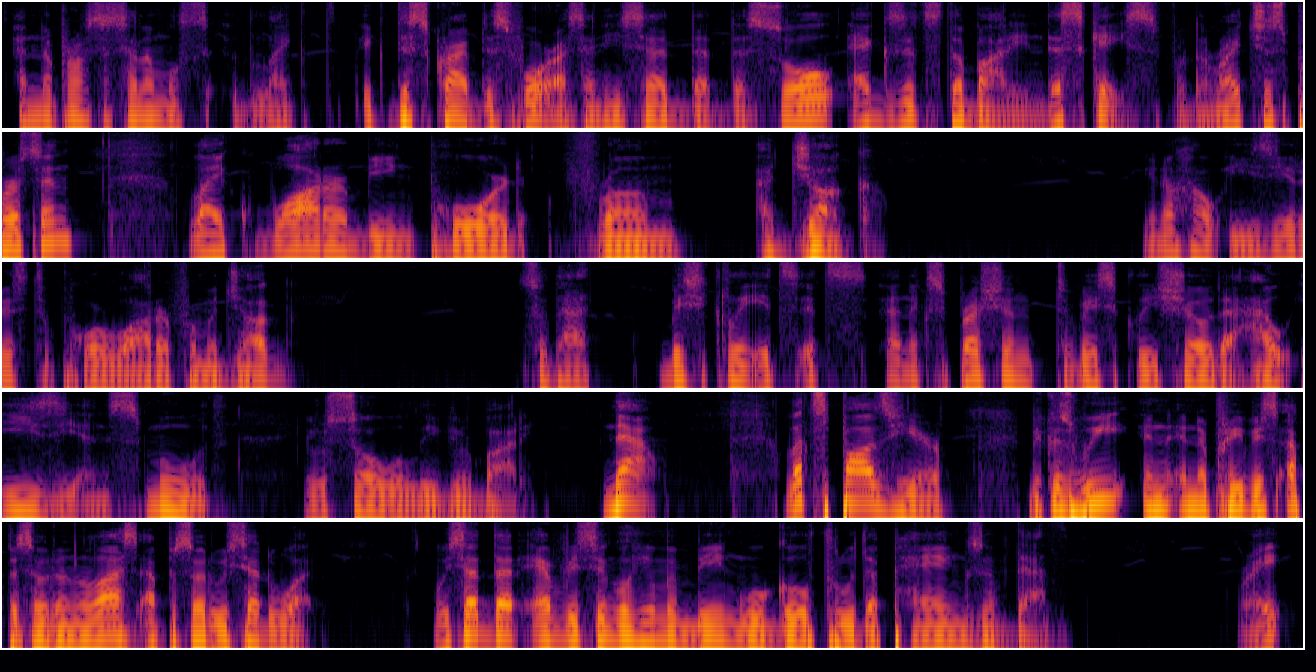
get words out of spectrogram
And the Prophet ﷺ will like describe this for us, and he said that the soul exits the body. In this case, for the righteous person, like water being poured from a jug. You know how easy it is to pour water from a jug. So that basically, it's it's an expression to basically show that how easy and smooth your soul will leave your body. Now, Let's pause here because we, in, in a previous episode, in the last episode, we said what? We said that every single human being will go through the pangs of death, right?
